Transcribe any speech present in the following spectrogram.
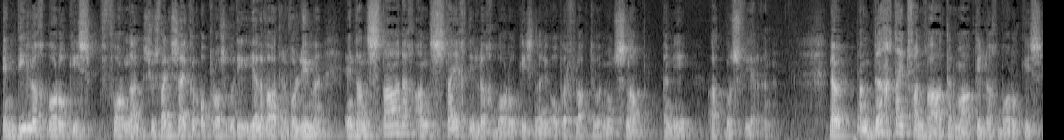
en die lugborreltjies vorm dan soos wat die suiker oplos oor die hele watervolume en dan stadig aanstyg die lugborreltjies na die oppervlak toe en ontsnap in die atmosfeer in. Nou, aan digtheid van water maak die lugborreltjies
